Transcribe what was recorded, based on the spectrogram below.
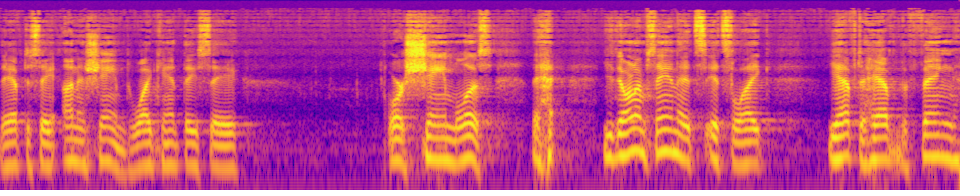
They have to say unashamed. Why can't they say or shameless? you know what I'm saying? It's it's like you have to have the thing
